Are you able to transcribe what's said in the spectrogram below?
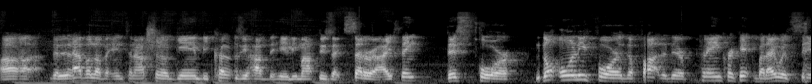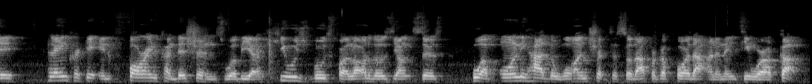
uh, the level of an international game, because you have the Hayley Matthews, etc. I think this tour, not only for the fact that they're playing cricket, but I would say playing cricket in foreign conditions will be a huge boost for a lot of those youngsters who have only had the one trip to South Africa for that under 19 World Cup.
